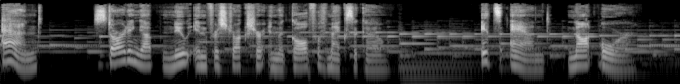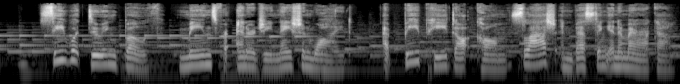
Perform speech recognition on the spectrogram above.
and starting up new infrastructure in the Gulf of Mexico. It's and, not or. See what doing both means for energy nationwide at bp.com slash investing in America.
